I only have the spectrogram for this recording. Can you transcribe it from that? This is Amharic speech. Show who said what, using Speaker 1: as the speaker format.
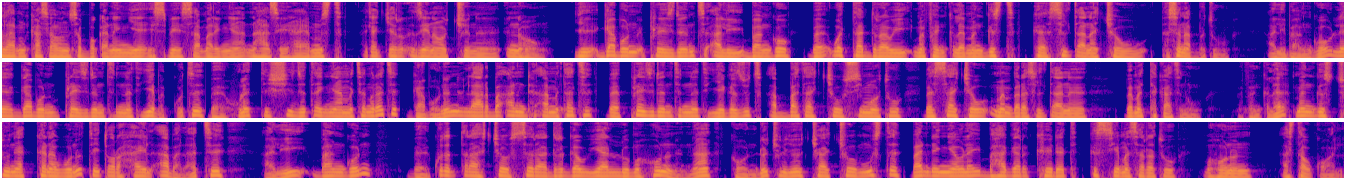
Speaker 1: ሰላም ካሳሁን ሰቦቀነኝ የኤስቤስ አማርኛ ነሐሴ 25 አጫጭር ዜናዎችን እነሆ። የጋቦን ፕሬዚደንት አሊ ባንጎ በወታደራዊ መፈንቅለ መንግሥት ከሥልጣናቸው ተሰናበቱ። አሊ ባንጎ ለጋቦን ፕሬዚደንትነት የበቁት በ2009 ዓ ም ጋቦንን ለ41 ዓመታት በፕሬዚደንትነት የገዙት አባታቸው ሲሞቱ በእሳቸው መንበረ ሥልጣን በመተካት ነው። መፈንቅለ መንግሥቱን ያከናወኑት የጦር ኃይል አባላት አሊ ባንጎን በቁጥጥራቸው ስር አድርገው ያሉ መሆኑንና ከወንዶች ልጆቻቸውም ውስጥ በአንደኛው ላይ በሀገር ክህደት ክስ የመሠረቱ መሆኑን አስታውቀዋል።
